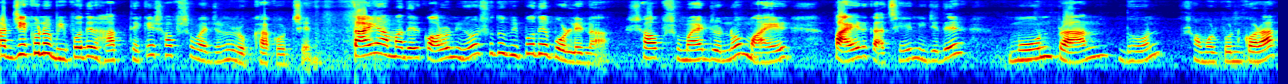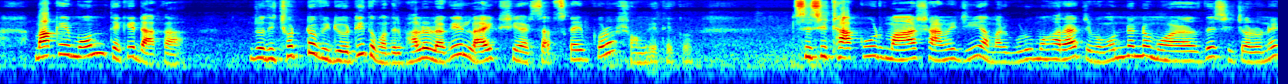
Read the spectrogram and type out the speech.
আর যে কোনো বিপদের হাত থেকে সব সময়ের জন্য রক্ষা করছেন। তাই আমাদের করণীয় শুধু বিপদে পড়লে না, সব সময়ের জন্য মায়ের পায়ের কাছে নিজেদের মন, প্রাণ, ধন সমর্পণ করা, মাকে মন থেকে ডাকা। যদি ছোট্ট ভিডিওটি তোমাদের ভালো লাগে লাইক শেয়ার সাবস্ক্রাইব করো, সঙ্গে থেকো। শ্রী শ্রী ঠাকুর, মা, স্বামীজি, আমার গুরু মহারাজ এবং অন্যান্য মহারাজদের শ্রীচরণে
